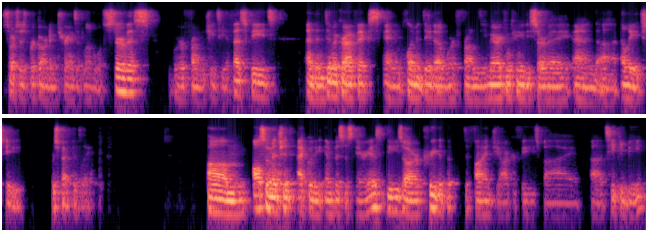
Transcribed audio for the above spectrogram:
sources regarding transit level of service, were from GTFS feeds, and then demographics and employment data were from the American Community Survey and uh, LEHD, respectively. Um, also mentioned equity emphasis areas. These are predefined geographies by uh, TPB,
